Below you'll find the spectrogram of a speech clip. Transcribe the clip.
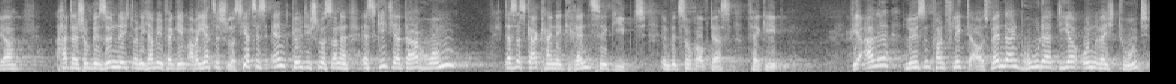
ja, hat er schon gesündigt und ich habe ihm vergeben, aber jetzt ist Schluss. Jetzt ist endgültig Schluss, sondern es geht ja darum, dass es gar keine Grenze gibt in Bezug auf das Vergeben. Wir alle lösen Konflikte aus. Wenn dein Bruder dir Unrecht tut,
